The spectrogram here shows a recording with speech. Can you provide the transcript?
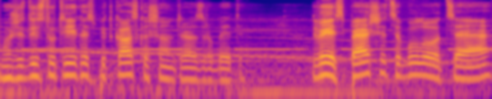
Може десь тут є якась підказка, що нам треба зробити. Дивись, перше це було оце.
